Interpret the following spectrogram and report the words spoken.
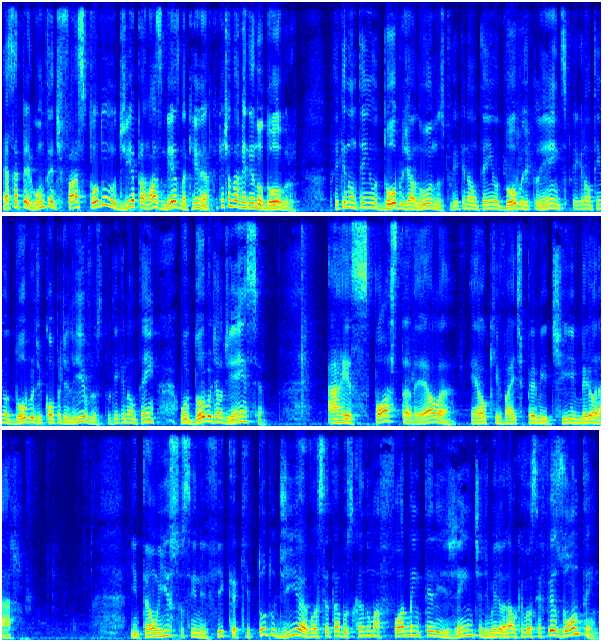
Essa pergunta a gente faz todo dia para nós mesmos aqui. Né? Por que, a gente não está vendendo o dobro? Por que, que não tem o dobro de alunos? Por que, que não tem o dobro de clientes? Por que, que não tem o dobro de compra de livros? Por que, que não tem o dobro de audiência? A resposta dela é o que vai te permitir melhorar. Então isso significa que todo dia você está buscando uma forma inteligente de melhorar o que você fez ontem.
